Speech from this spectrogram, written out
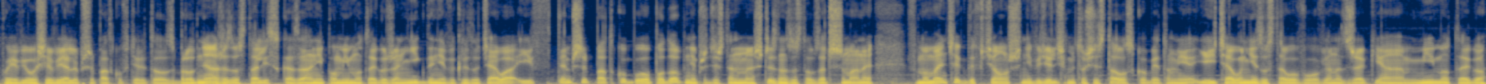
pojawiło się wiele przypadków, kiedy to zbrodniarze zostali skazani, pomimo tego, że nigdy nie wykryto ciała, i w tym przypadku było podobnie. Przecież ten mężczyzna został zatrzymany w momencie, gdy wciąż nie wiedzieliśmy, co się stało z kobietą. Je- Jej ciało nie zostało wyłowione z rzeki, a mimo tego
